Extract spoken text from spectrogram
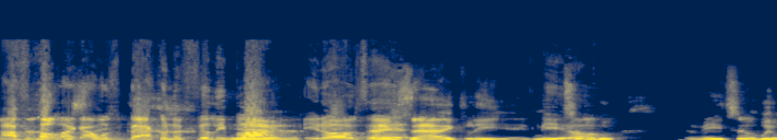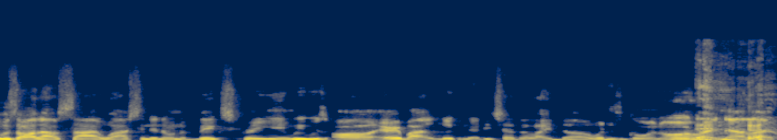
I felt like I was back on the Philly block. Yeah. You know what I'm saying? Exactly. Me you too. Know? Me too. We was all outside watching it on the big screen, and we was all everybody looking at each other like, "Dog, what is going on right now?" Like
